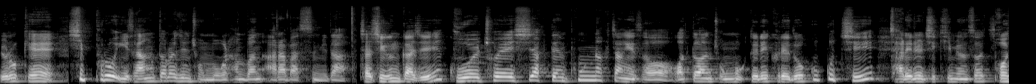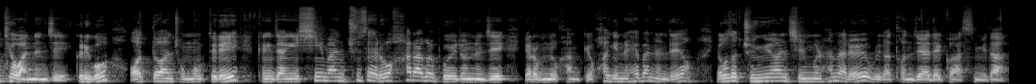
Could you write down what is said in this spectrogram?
이렇게 10% 이상 떨어진 종목을 한번 알아봤습니다. 자, 지금까지 9월 초에 시작된 폭락장에서 어떠한 종목들이 그래도 꿋꿋이 자리를 지키면서 버텨왔는지 그리고 어떠한 종목들이 굉장히 심한 추세로 하락을 보여줬는지 여러분들과 함께 확인을 해봤는데요. 여기서 중요한 질문 하나를 우리가 던져야 될 것 같습니다.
